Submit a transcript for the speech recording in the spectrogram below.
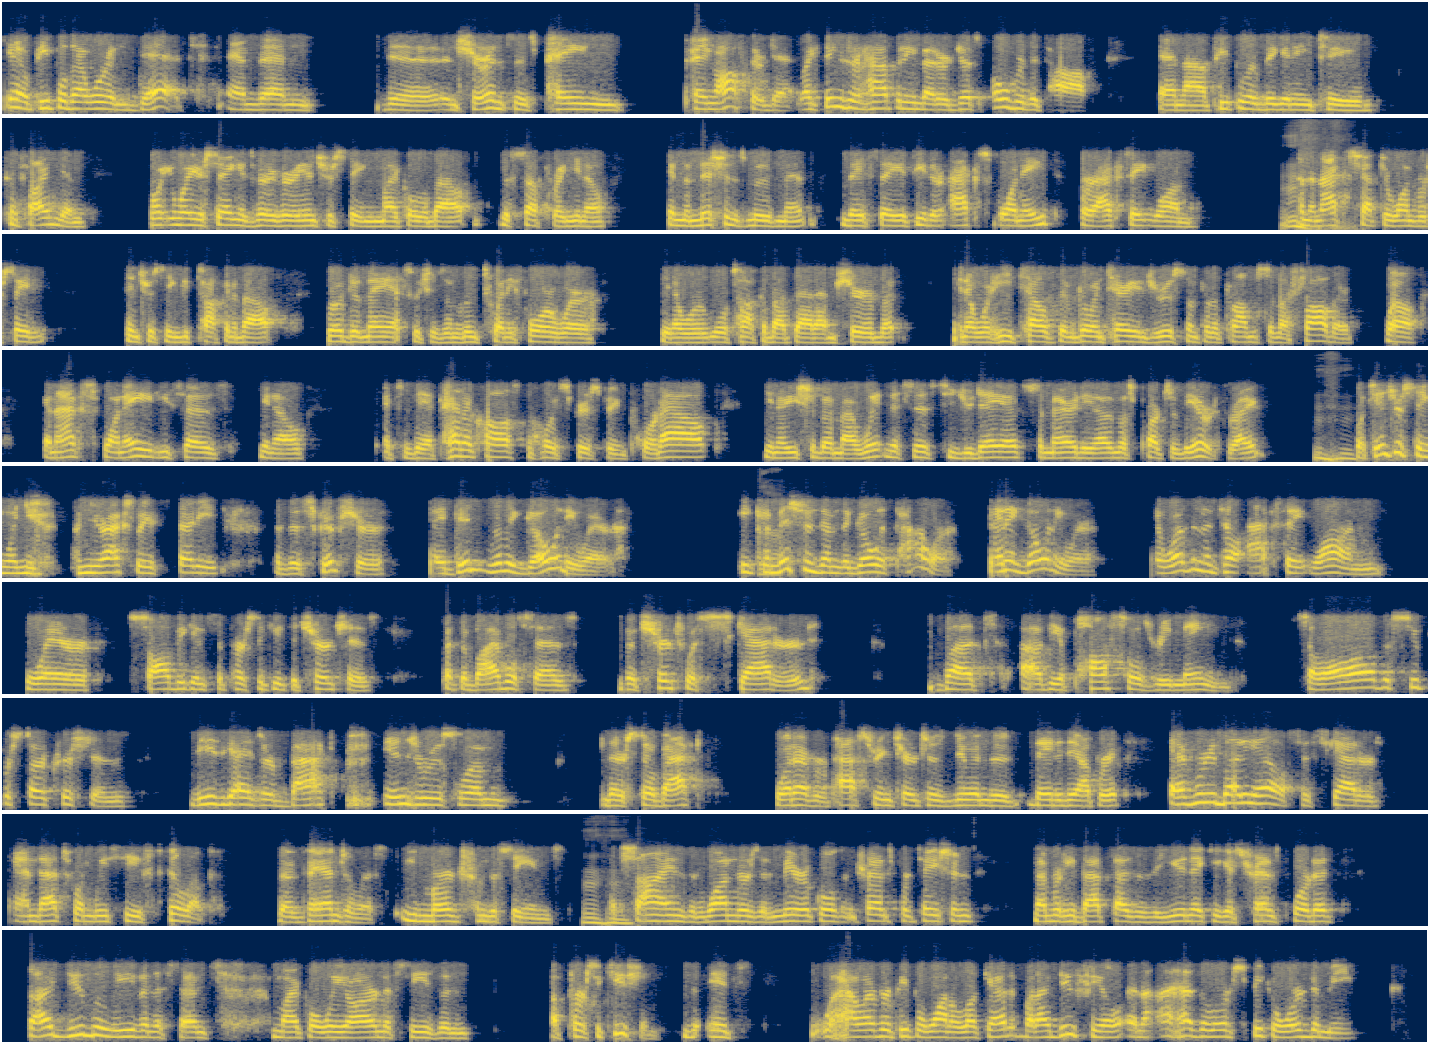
you know, people that were in debt and then the insurance is paying paying off their debt. Like things are happening that are just over the top, and uh, people are beginning to to find them. What, what you're saying is very very interesting, Michael, about the suffering. You know, in the missions movement, they say it's either Acts 1 8 or Acts 8 1. Mm-hmm. And in Acts chapter 1, verse 8, interesting, talking about road to Emmaus, which is in Luke 24, where, you know, we will talk about that, I'm sure, but, you know, where he tells them, go and tarry in Jerusalem for the promise of my Father. Well, in Acts 1 8, he says, you know, it's the day of Pentecost, the Holy Spirit's being poured out. You know, you should be my witnesses to Judea, Samaria, the uttermost parts of the earth, right? Mm-hmm. What's interesting when you when you actually study the scripture, they didn't really go anywhere. He commissioned yeah. them to go with power. They didn't go anywhere. It wasn't until Acts 8 1 where Saul begins to persecute the churches. But the Bible says the church was scattered, but uh, the apostles remained. So all the superstar Christians these guys are back in Jerusalem. They're still back, whatever, pastoring churches, doing the day to day operate. Everybody else is scattered. And that's when we see Philip, the evangelist, emerge from the scenes Mhm. of signs and wonders and miracles and transportation. Remember, he baptizes the eunuch, he gets transported. So I do believe, in a sense, Michael, we are in a season of persecution. It's however people want to look at it, but I do feel, and I had the Lord speak a word to me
